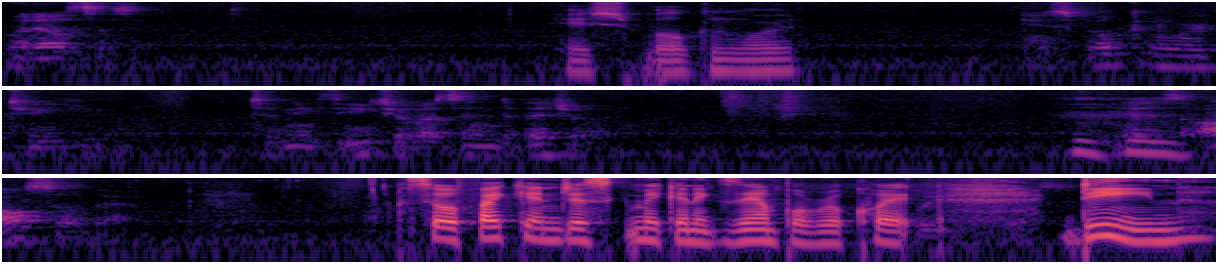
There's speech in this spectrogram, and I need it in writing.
What else is it? His spoken word. His spoken word to you, to me, to each of us individually. Mm-hmm. It is also that. So if I can just make an example real quick. Please. Dean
